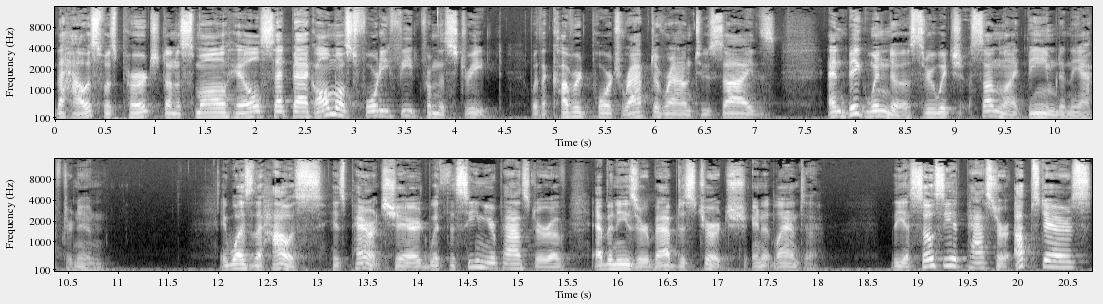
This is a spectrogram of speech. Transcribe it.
The house was perched on a small hill set back almost 40 feet from the street, with a covered porch wrapped around two sides and big windows through which sunlight beamed in the afternoon. It was the house his parents shared with the senior pastor of Ebenezer Baptist Church in Atlanta. The associate pastor upstairs,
